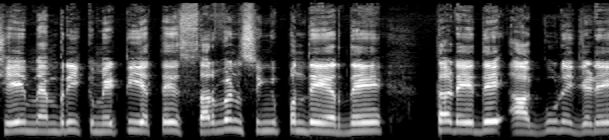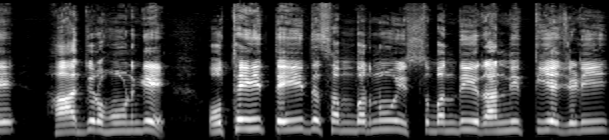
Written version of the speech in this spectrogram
6 ਮੈਂਬਰੀ ਕਮੇਟੀ ਅਤੇ ਸਰਵਨ ਸਿੰਘ ਪੰਧੇਰ ਦੇ ਧੜੇ ਦੇ ਆਗੂ ਨੇ ਜਿਹੜੇ ਹਾਜ਼ਰ ਹੋਣਗੇ। ਉੱਥੇ ਹੀ 23 ਦਸੰਬਰ ਨੂੰ ਇਸ ਸੰਬੰਧੀ ਰਣਨੀਤੀ ਹੈ ਜਿਹੜੀ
